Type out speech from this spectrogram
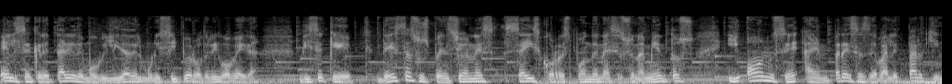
El secretario de Movilidad del municipio, Rodrigo Vega, dice que de estas suspensiones, seis corresponden a estacionamientos y 11 a empresas de ballet parking.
